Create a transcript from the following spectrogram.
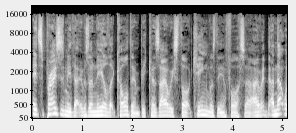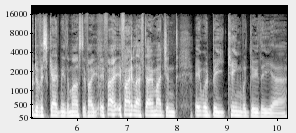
It surprises me that it was O'Neill that called him because I always thought Keane was the enforcer. I would, and that would have scared me the most if I if I if I left. I imagined it would be Keane would do the uh,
